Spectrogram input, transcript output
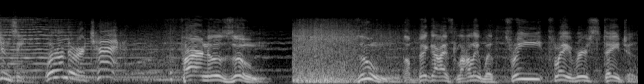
Emergency! We're under attack! Fire new Zoom. Zoom, the Big Ice Lolly with three flavor stages.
